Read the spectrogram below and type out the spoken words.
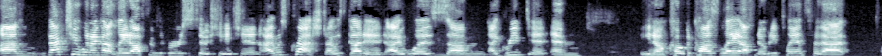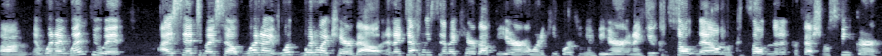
Um, back to when I got laid off from the Brewers Association, I was crushed. I was gutted. I was Mhm. um, I grieved it, and you know, COVID caused layoff. Nobody plans for that. Um, and when I went through it, I said to myself, what I what what do I care about? And I definitely said I care about beer. I want to keep working in beer, and I do consult now. I'm a consultant and a professional speaker.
